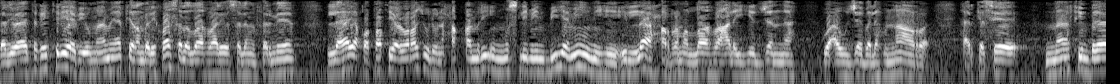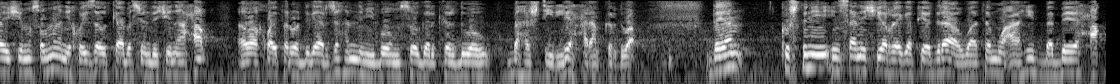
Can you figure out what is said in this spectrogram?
لرواية تري أبي أمامة في غنبري صلى الله عليه وسلم فرمي لا يقتطع رجل حق امرئ مسلم بيمينه إلا حرم الله عليه الجنة وأوجب له النار. هركسي ما في برايش مسلمان يخوي زود كاب سندشي حق أو أخوي پروردگار جهنمي بوم سوغر كردوا بهشتي لي حرام كردوا ديان کوشتنی ئینسانێکی ڕێگە پێدرا واتە معاهید بە بێ حق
